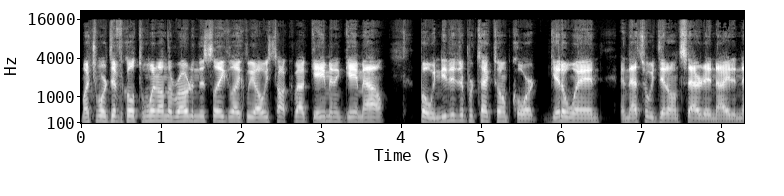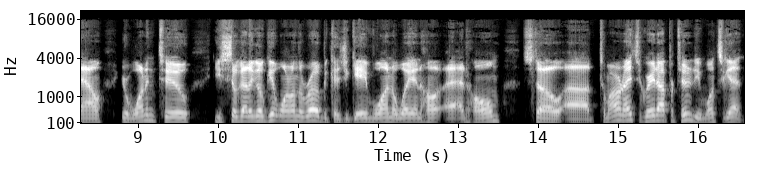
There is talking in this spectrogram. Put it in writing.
much more difficult to win on the road in this league, like we always talk about, game in and game out. But we needed to protect home court, get a win, and that's what we did on Saturday night. And now you're one and two. You still got to go get one on the road because you gave one away ho- at home. So uh, tomorrow night's a great opportunity once again.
